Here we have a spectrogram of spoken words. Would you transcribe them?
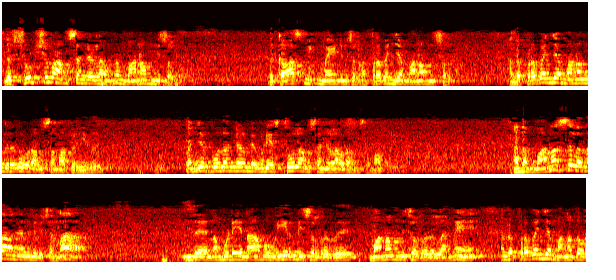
இந்த சூட்சும அம்சங்கள்லாம் வந்து மனம்னு சொல்றோம். இந்த காஸ்மிக் மைண்ட்னு சொல்றோம் பிரபஞ்ச மனம்னு சொல்றோம். அந்த பிரபஞ்ச மனம்ங்கிறது ஒரு அம்சமா பிரியுது. பஞ்சபூதங்கள்ங்கக்கூடிய ஸ்தூல அம்சங்கள்லாம் ஒரு அம்சமா பிரியுது. அந்த மனசுல தான் என்னன்னு சொல்லி சொன்னா இந்த நம்முடைய நாம உயிர்னு சொல்றது மனம்னு சொல்றது எல்லாமே அந்த பிரபஞ்ச மனத்தோட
